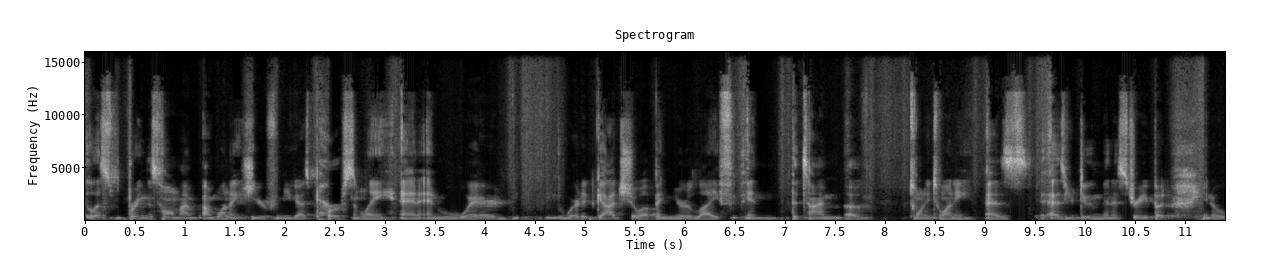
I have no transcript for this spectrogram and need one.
let's bring this home. I, I want to hear from you guys personally, and and where where did God show up in your life in the time of 2020 as as you're doing ministry? But you know,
